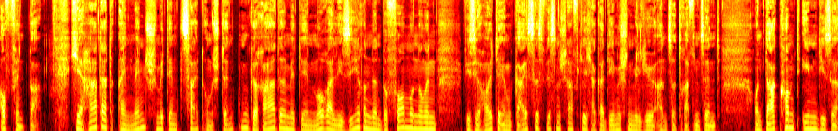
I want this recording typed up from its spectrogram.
auffindbar. Hier hadert ein Mensch mit den Zeitumständen, gerade mit den moralisierenden Bevormundungen, wie sie heute im geisteswissenschaftlich-akademischen Milieu anzutreffen sind. Und da kommt ihm diese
